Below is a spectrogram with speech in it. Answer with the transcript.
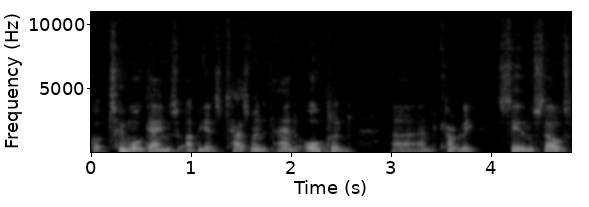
got two more games up against Tasman and Auckland, uh, and currently see themselves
